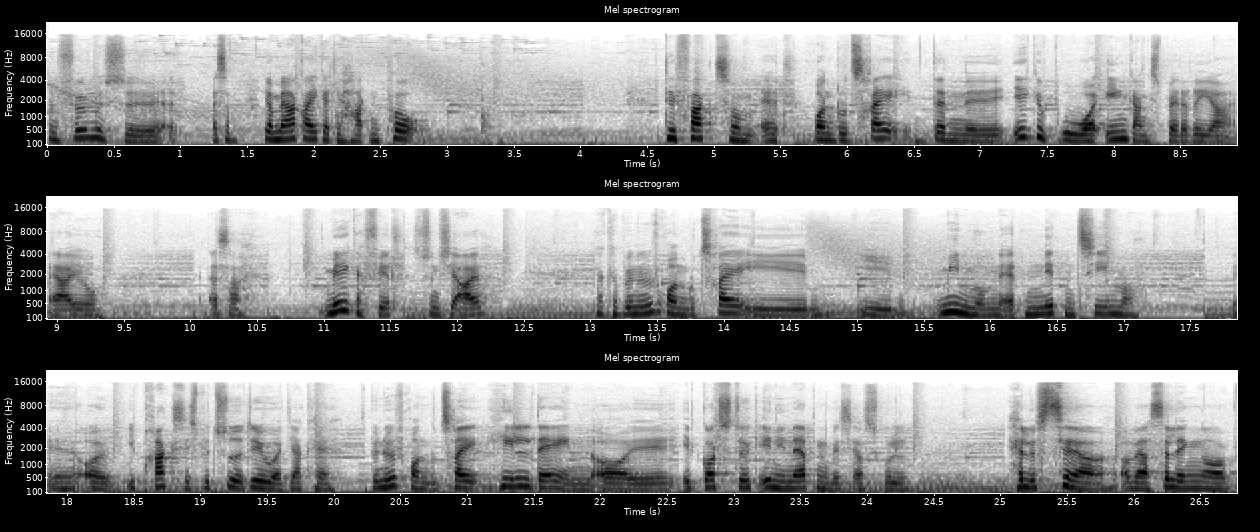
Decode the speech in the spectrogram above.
Den føles, øh, altså jeg mærker ikke, at jeg har den på. Det faktum, at Rondo 3 den øh, ikke bruger engangsbatterier, er jo altså, mega fedt, synes jeg. Jeg kan benytte Rondo 3 i, i minimum 18-19 timer. Øh, og i praksis betyder det jo, at jeg kan benytte Rondo 3 hele dagen og øh, et godt stykke ind i natten, hvis jeg skulle have lyst til at være så længe op.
